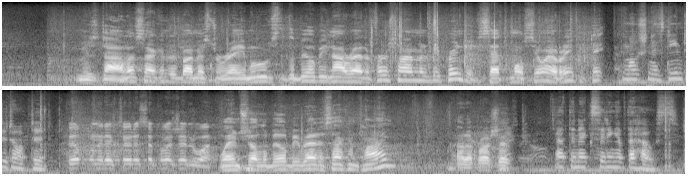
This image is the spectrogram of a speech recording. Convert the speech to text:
Ms. Dhalla, seconded by Mr. Rae, moves that the bill be now read a first time and be printed. Cette motion est répétée. The motion is deemed adopted. Bill pour la lecture de ce projet de loi. When shall the bill be read a second time? À la prochaine. At the next sitting of the House.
